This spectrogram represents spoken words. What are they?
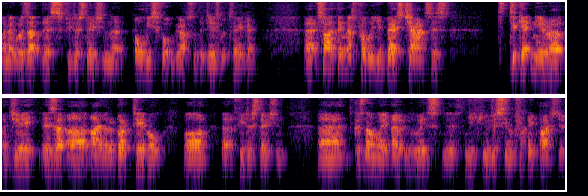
and it was at this feeder station that all these photographs of the jays were taken. Uh, so I think that's probably your best chances to get near a, a jay is a, a, either a bird table or a feeder station because uh, normally out in the woods you, you, just see them fly past you.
